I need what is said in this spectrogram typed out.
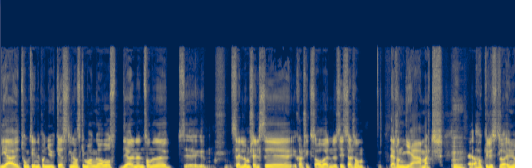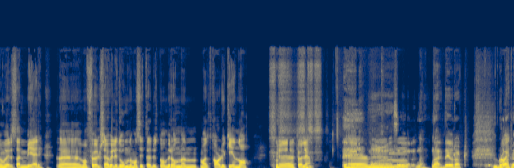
Vi er jo tungt inne på Newcastle, ganske mange av oss. De har en sånn eh, Selv om Chelsea kanskje ikke så all verden du sier, så er det sånn det er sånn njæ-match. Mm. Jeg har ikke lyst til å involvere seg mer. Uh, man føler seg jo veldig dum når man sitter der uten Almiron, men man tar det jo ikke inn nå, uh, føler jeg. Um, altså, nei, nei, det er jo rart. Bright,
